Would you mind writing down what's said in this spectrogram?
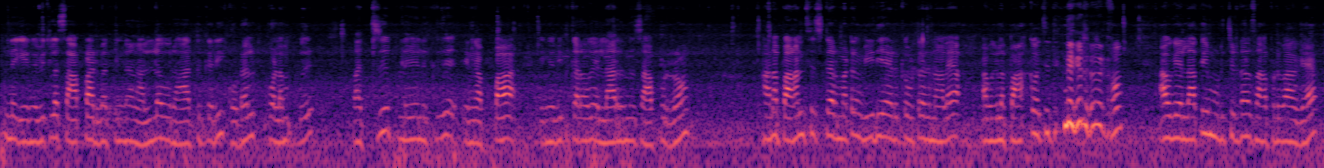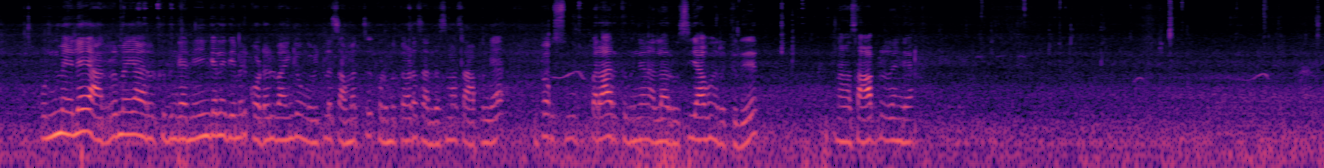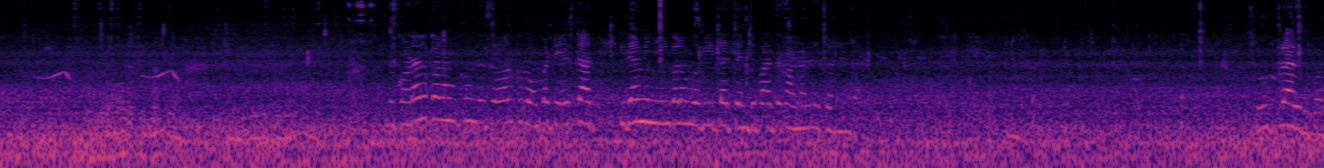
இன்னைக்கு எங்கள் வீட்டில் சாப்பாடு பார்த்திங்கன்னா நல்ல ஒரு ஆட்டுக்கறி குடல் குழம்பு வச்சு பிள்ளைகளுக்கு எங்கள் அப்பா எங்கள் வீட்டுக்காரவங்க எல்லோரும் இருந்து சாப்பிட்றோம். ஆனால் பான் சிஸ்டர் மட்டும் வீடியோ எடுக்க விட்டதுனால அவங்கள பார்க்க வச்சு தின்னுக்கிட்டு இருக்கோம். அவங்க எல்லாத்தையும் முடிச்சுட்டு தான் சாப்பிடுவாங்க. உண்மையிலே அருமையாக இருக்குதுங்க. நீங்களும் இதேமாரி குடல் வாங்கி உங்கள் வீட்டில் சமைச்சு குடும்பத்தோடு சந்தோஷமாக சாப்பிடுங்க. இப்போ சூப்பராக இருக்குதுங்க. நல்லா ருசியாகவும் இருக்குது. நான் சாப்பிட்றேங்க இந்த குடல் குழம்புக்கும் இந்த சோறுக்கு ரொம்ப டேஸ்டாக இருக்கு இதே மாதிரி நீங்களும் உங்கள் வீட்டில் செஞ்சு பார்த்து கமெண்ட்ல சொல்லுங்க சூப்பராக இருக்கு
